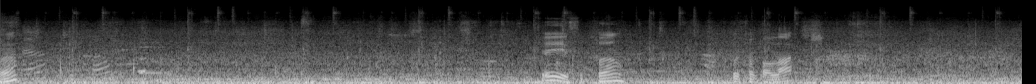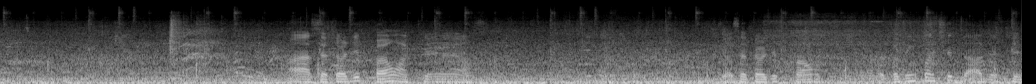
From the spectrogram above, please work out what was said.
Hã? Que isso? Pão? Com chocolate? Ah, setor de pão aqui, né? É o setor de pão. É tudo em quantidade aqui.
